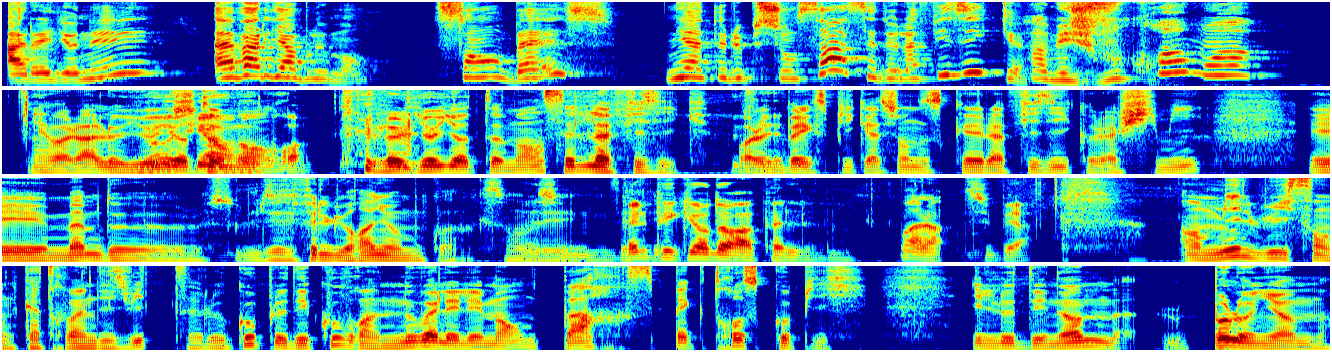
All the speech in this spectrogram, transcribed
à rayonner invariablement, sans baisse ni interruption. Ça, c'est de la physique. Ah, mais je vous crois, moi. Et voilà, le yoyotement. le yoyotement, c'est de la physique. Voilà une belle explication de ce qu'est la physique, la chimie, et même de les effets de l'uranium, quoi. une belle piqûre de rappel. Voilà. Super. En 1898, le couple découvre un nouvel élément par spectroscopie. Il le dénomme le polonium,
